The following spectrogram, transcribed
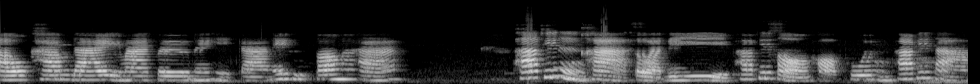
เอาคำใดมาเติมในเหตุการณ์ให้ถูกต้องนะคะ ภาพที่หนึ่งค่ะ สวัสดี ภาพที่สองขอบคุณ ภาพที่สาม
